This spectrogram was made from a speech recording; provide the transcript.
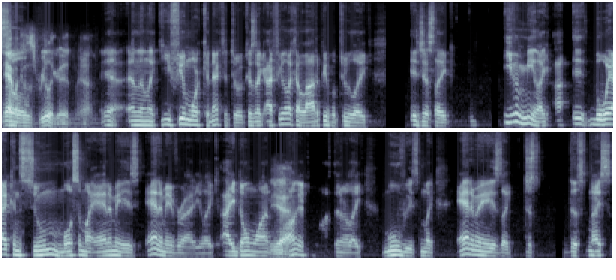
yeah because it's really good yeah yeah and then like you feel more connected to it because like i feel like a lot of people too like it's just like even me like I, it, the way i consume most of my anime is anime variety like i don't want Yeah. manga often or like movies like anime is like just this nice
